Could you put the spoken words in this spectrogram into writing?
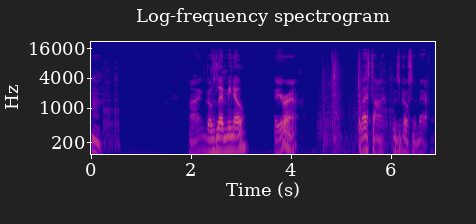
Hmm. All right, ghost let me know. that you're around. Last time was a ghost in the bathroom.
